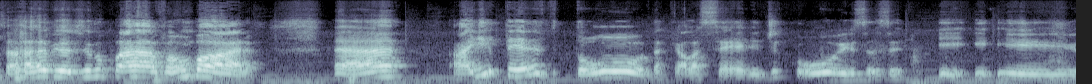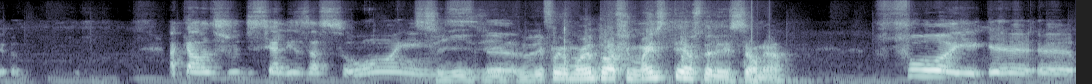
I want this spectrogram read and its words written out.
Sabe? Eu digo, pá, vamos embora. É, aí teve toda aquela série de coisas e, e, e aquelas judicializações. Sim, sim. Ali foi o momento, eu acho, mais tenso da eleição, né? Foi. É, é,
